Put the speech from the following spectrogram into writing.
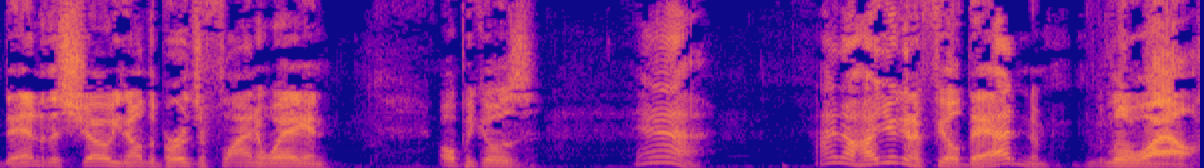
the end of the show you know the birds are flying away and opie goes yeah i know how you're going to feel dad in a little while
